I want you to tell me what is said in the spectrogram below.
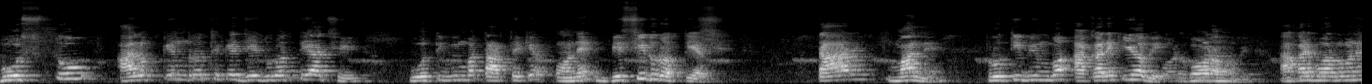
বস্তু আলোক কেন্দ্র থেকে যে দূরত্বে আছে প্রতিবিম্ব তার থেকে অনেক বেশি দূরত্বে আছে। তার মানে প্রতিবিম্ব আকারে কি হবে? বড়। বড় হবে। আকারে বর্গ মানে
